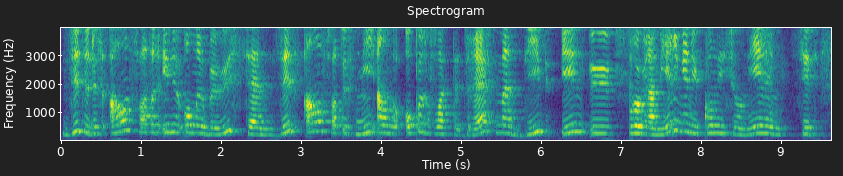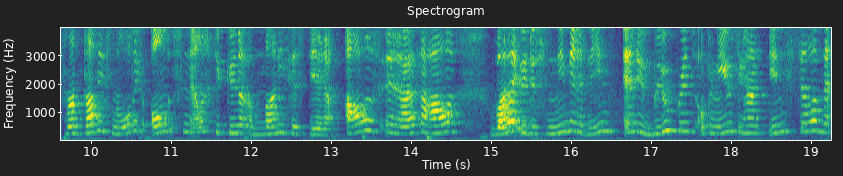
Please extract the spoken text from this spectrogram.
zitten. Dus alles wat er in je onderbewustzijn zit, alles wat dus niet aan de oppervlakte drijft, maar diep in je programmering en je conditionering zit. Want dat is nodig om sneller te kunnen manifesteren. Alles eruit te halen wat u dus niet meer dient en uw blueprint opnieuw te gaan instellen met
